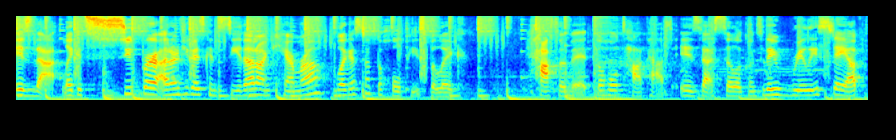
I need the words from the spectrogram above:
is that. Like it's super, I don't know if you guys can see that on camera. Well, I guess not the whole piece, but like half of it, the whole top half is that silicone. So they really stay up.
